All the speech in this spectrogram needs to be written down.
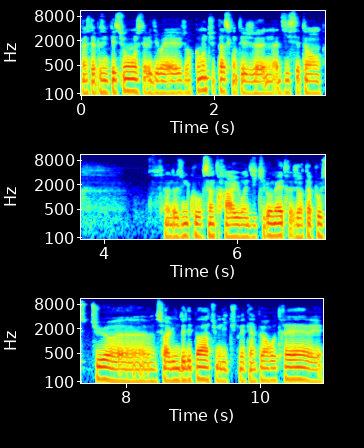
enfin je t'avais posé une question, je t'avais dit ouais, genre comment tu passes quand tu es jeune à 17 ans dans une course, un trail ou un 10 km, genre ta posture euh, sur la ligne de départ, tu me dis que tu te mettais un peu en retrait et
